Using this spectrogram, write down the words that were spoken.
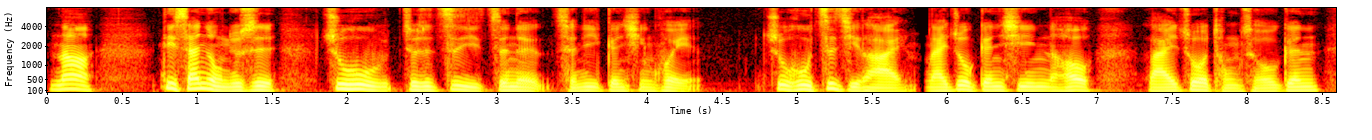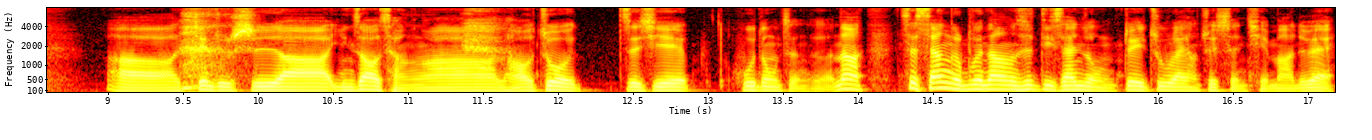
那第三种就是住户就是自己真的成立更新会，住户自己来来做更新，然后来做统筹跟啊、呃、建筑师啊、营造厂啊，然后做这些互动整合。那这三个部分当然是第三种对住户来讲最省钱嘛，对不对？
